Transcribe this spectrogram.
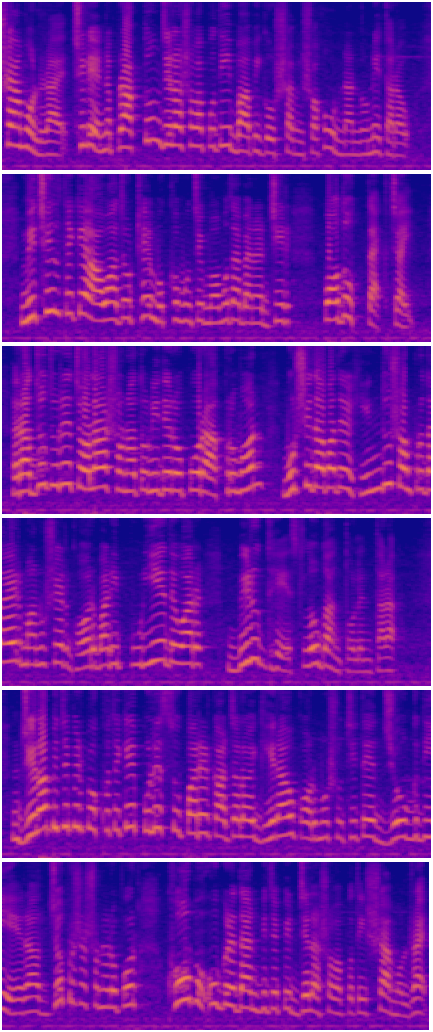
শ্যামল রায়। ছিলেন প্রাক্তন জেলা সভাপতি বাপি গোস্বামী সহ অন্যান্য নেতারাও। মিছিল থেকে আওয়াজ ওঠে মুখ্যমন্ত্রী মমতা ব্যানার্জির পদত্যাগ চাই। রাজ্য জুড়ে চলা সনাতনীদের ওপর আক্রমণ, মুর্শিদাবাদের হিন্দু সম্প্রদায়ের মানুষের ঘরবাড়ি পুড়িয়ে দেওয়ার বিরুদ্ধে স্লোগান তোলেন তারা। জেলা বিজেপির পক্ষ থেকে পুলিশ সুপারের কার্যালয়ে ঘেরাও কর্মসূচিতে যোগ দিয়ে রাজ্য প্রশাসনের ওপর ক্ষোভ উগড়ে দেন বিজেপির জেলা সভাপতি শ্যামল রায়।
